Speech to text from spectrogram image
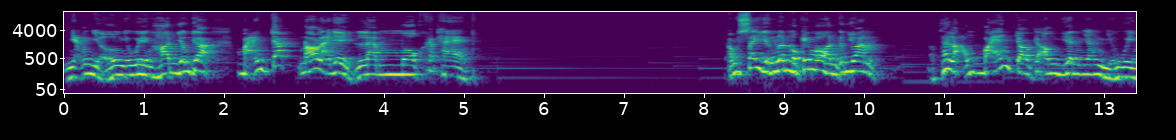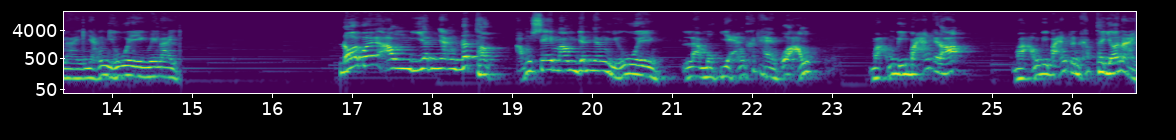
Nhận nhượng nhượng quyền, hình dung chưa? Bản chất đó là gì? Là một khách hàng. Ông xây dựng lên một cái mô hình kinh doanh. Thế là ông bán cho cái ông doanh nhân nhượng quyền này nhận nhượng quyền quyền này. Đối với ông doanh nhân đích thực, ông xem ông doanh nhân nhượng quyền là một dạng khách hàng của ổng và ông đi bán cái đó và ông đi bán trên khắp thế giới này.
